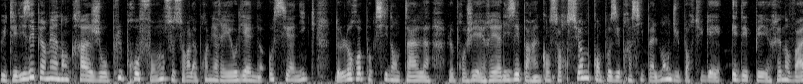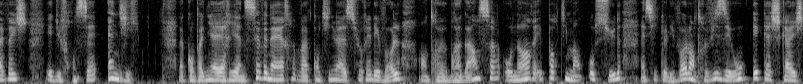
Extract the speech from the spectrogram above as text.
utilisée permet un ancrage au plus profond. Ce sera la première éolienne océanique de l'Europe occidentale. Le projet est réalisé par un consortium composé principalement du portugais EDP Renovables et du français Engie. La compagnie aérienne Sevenair va continuer à assurer les vols entre Bragança au nord et Portimão au sud, ainsi que les vols entre Viseu et Cascais.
